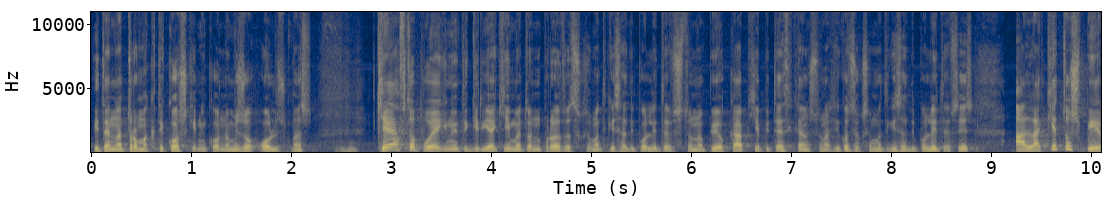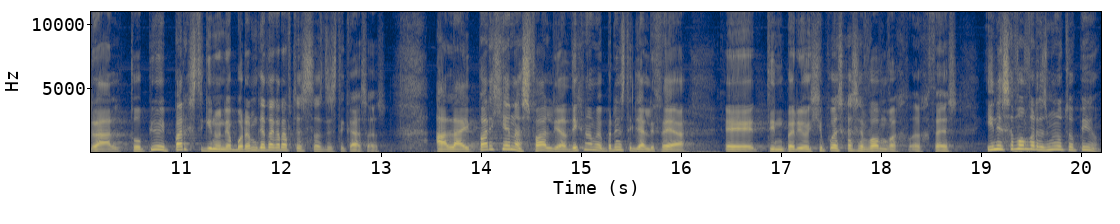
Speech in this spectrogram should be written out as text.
ήταν ένα τρομακτικό σκηνικό, νομίζω όλους μας. Και αυτό που έγινε την Κυριακή με τον πρόεδρο της Αξιωματική Αντιπολίτευσης, τον οποίο κάποιοι επιτέθηκαν στον αρχικό της Αξιωματική Αντιπολίτευσης, αλλά και το σπιράλ το οποίο υπάρχει στην κοινωνία. Μπορεί να μην καταγράφετε στα στατιστικά σας. Αλλά υπάρχει ανασφάλεια. Δείχναμε πριν στην Καλιθέα ε, την περιοχή που έσκασε βόμβα χθες. Είναι σε βομβαρδισμένο τοπίο.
